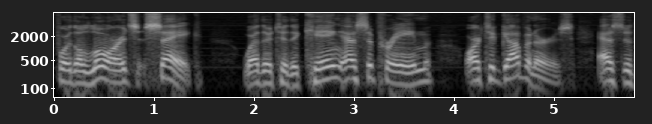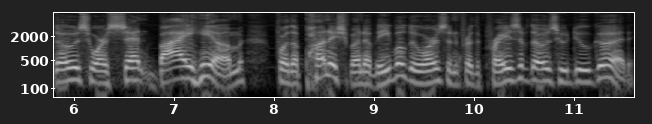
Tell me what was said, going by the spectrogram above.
for the Lord's sake, whether to the king as supreme or to governors, as to those who are sent by him for the punishment of evildoers and for the praise of those who do good.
